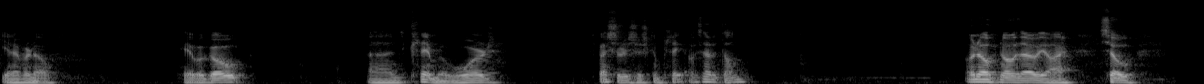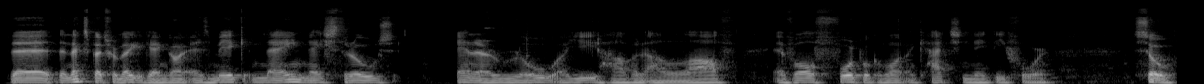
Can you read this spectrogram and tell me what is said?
you never know. Here we go. And claim reward. Special research complete. Oh, is that done? Oh no, no, there we are. So the the next bit for Mega Gengar is make nine nice throws in a row. Are you having a laugh? Evolve four Pokemon and catch 94. So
